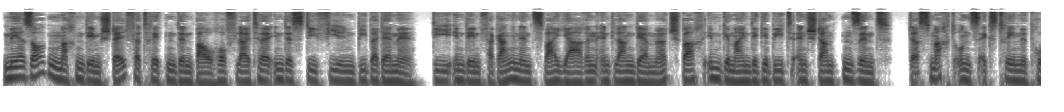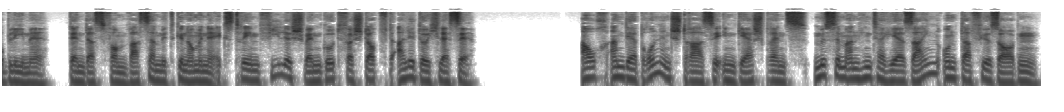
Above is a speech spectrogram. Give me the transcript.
Mehr Sorgen machen dem stellvertretenden Bauhofleiter indes die vielen Biberdämme, die in den vergangenen zwei Jahren entlang der Mörtschbach im Gemeindegebiet entstanden sind. Das macht uns extreme Probleme, denn das vom Wasser mitgenommene extrem viele Schwemmgut verstopft alle Durchlässe. Auch an der Brunnenstraße in Gersprenz müsse man hinterher sein und dafür sorgen,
